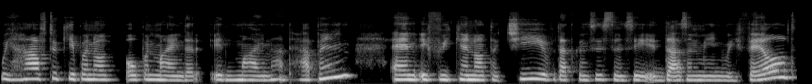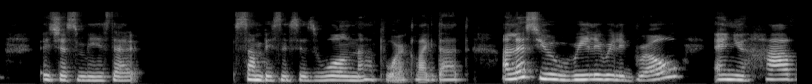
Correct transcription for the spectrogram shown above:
we have to keep an open mind that it might not happen and if we cannot achieve that consistency, it doesn't mean we failed. It just means that some businesses will not work like that unless you really, really grow and you have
